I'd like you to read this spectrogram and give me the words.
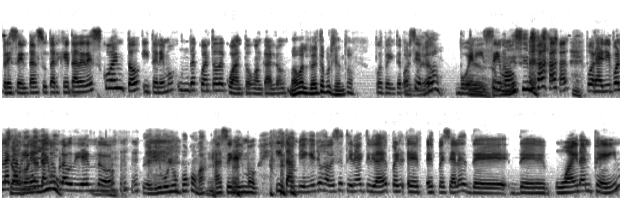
presentan su tarjeta de descuento y tenemos un descuento de cuánto, Juan Carlos? Vamos al 20%. Pues 20%. bueno. Buenísimo. Está buenísimo. Por allí por la Se cabina están IBU. aplaudiendo. El Ibu y un poco más. Así mismo. Y también ellos a veces tienen actividades eh, especiales de, de wine and paint.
